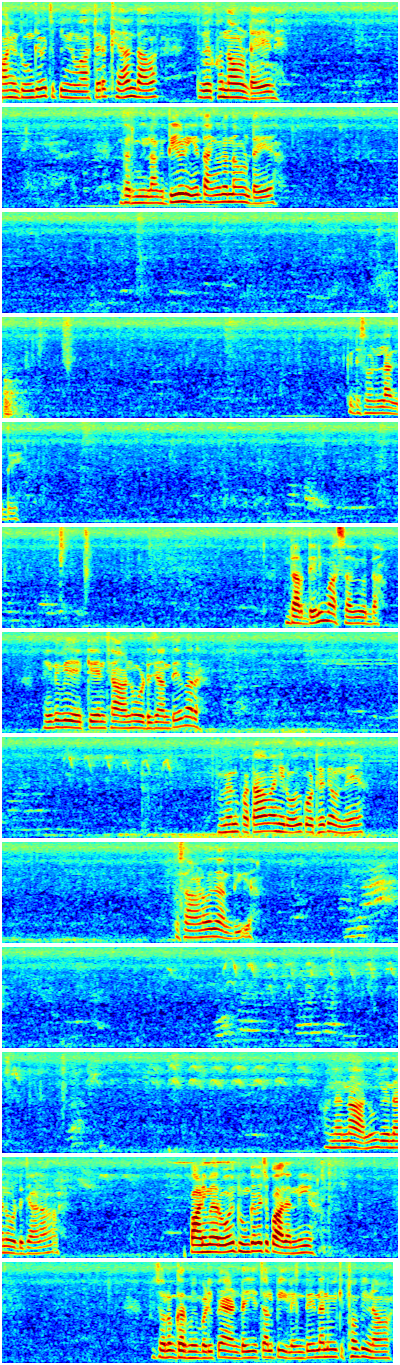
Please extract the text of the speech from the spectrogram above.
ਪਾਣੀ ਡੂੰਘੇ ਵਿੱਚ ਪੀਣ ਵਾਸਤੇ ਰੱਖਿਆ ਹੁੰਦਾ ਵਾ, ਤੇ ਵੇਖੋ ਨਹਾਉਣ ਡਏ ਨੇ। ਗਰਮੀ ਲੱਗਦੀ ਹੋਣੀ ਹੈ ਤਾਂ ਹੀ ਉਹ ਨਹਾਉਣ ਡਏ ਆ। ਕਿੱਡੇ ਸੋਹਣੇ ਲੱਗਦੇ। ਡਰਦੇ ਨਹੀਂ ਮਾਸਾ ਵੀ ਉਹਦਾ ਨਹੀਂ ਤੇ ਵੇਖ ਕੇ ਇਨਸਾਨ ਨੂੰ ਉੱਡ ਜਾਂਦੇ ਪਰ। ਉਹਨਾਂ ਨੂੰ ਪਤਾ ਵਾ ਅਸੀਂ ਰੋਜ਼ ਕੋਠੇ ਤੇ ਆਉਂਦੇ ਆ। ਪਛਾਣ ਹੋ ਜਾਂਦੀ ਆ। ਉਹਨਾਂ ਨਹਾ ਨੂੰ ਇਹਨਾਂ ਨੂੰ ਉੱਡ ਜਾਣਾ ਪਾਣੀ ਮੈਂ ਰੋਜ਼ ਡੂੰਘੇ ਵਿੱਚ ਪਾ ਦਿੰਨੀ ਆ। ਚਲੋ ਗਰਮੀ ਬੜੀ ਪੈਣ ਡਈ ਹੈ ਚੱਲ ਪੀ ਲੈਂਦੇ, ਇਹਨਾਂ ਨੂੰ ਵੀ ਕਿੱਥੋਂ ਪੀਣਾ ਵਾ?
